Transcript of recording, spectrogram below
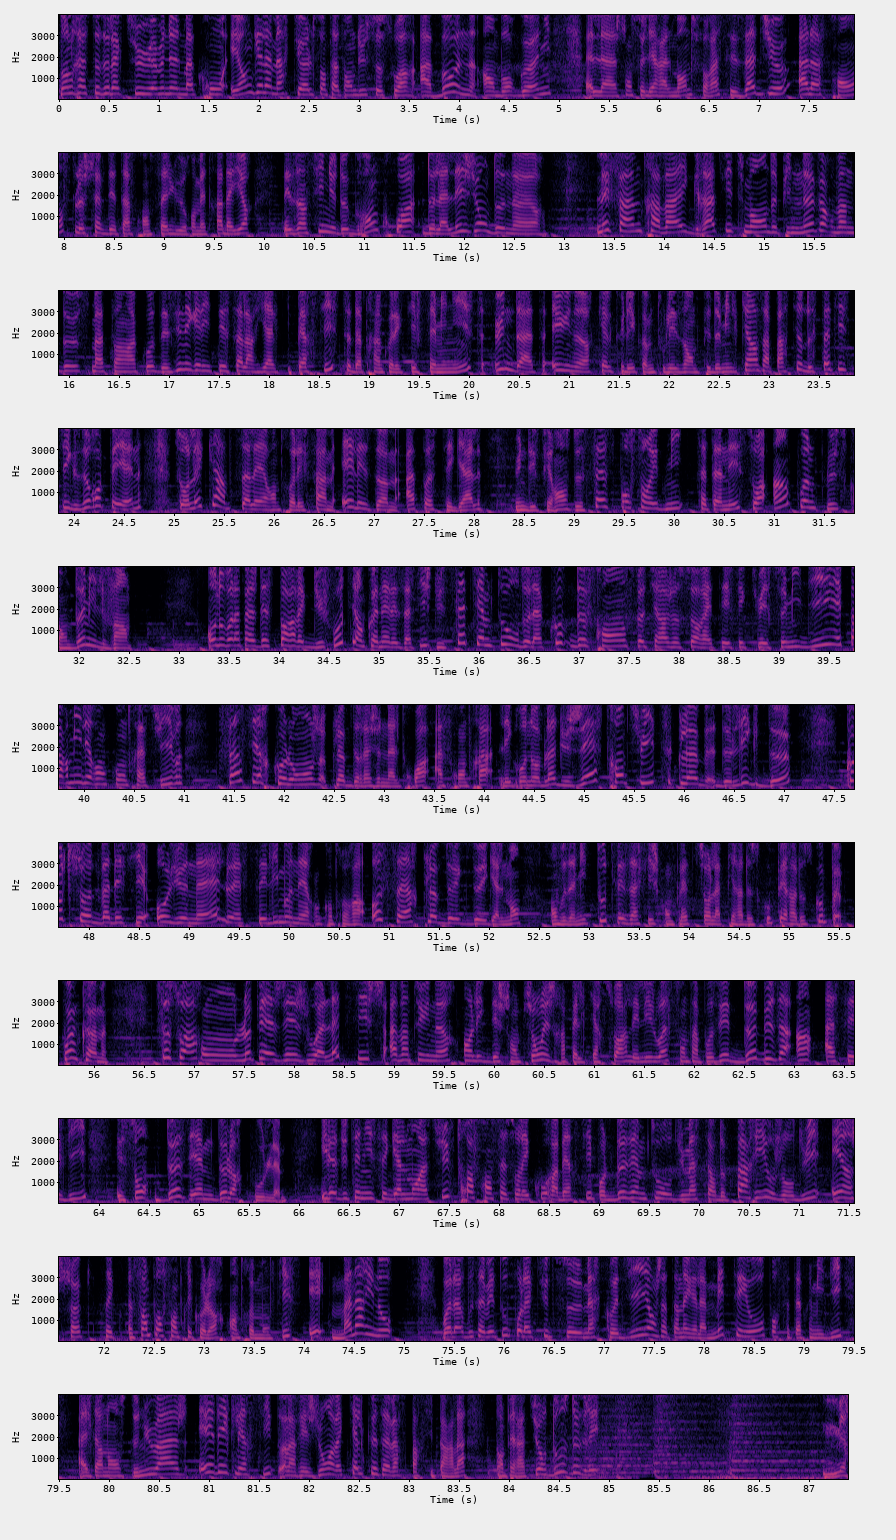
Dans le reste de l'actu, Emmanuel Macron et Angela Merkel sont attendus ce soir à Bonn, en Bourgogne. La chancelière allemande fera ses adieux à la France. Le chef d'État français lui remettra d'ailleurs les insignes de Grand Croix de la Légion d'honneur. Les femmes travaillent gratuitement depuis 9h22 ce matin à cause des inégalités salariales qui persistent d'après un collectif féministe. Une date et une heure calculées comme tous les ans depuis 2015 à partir de statistiques européennes sur l'écart de salaire entre les femmes et les hommes à poste égal. Une différence de 16% et demi cette année, soit un point de plus qu'en 2020. On ouvre la page des sports avec du foot et on connaît les affiches du septième tour de la Coupe de France. Le tirage au sort a été effectué ce midi et parmi les rencontres à suivre, Saint-Cyr-Collonges, club de Régional 3, affrontera les Grenoblois du GF38, club de Ligue 2. Côte Chaude va défier au Lyonnais. Le FC Limonais rencontrera Auxerre, club de Ligue 2 également. On vous a mis toutes les affiches complètes sur la Piradoscoop et radoscoop.com. Ce soir, on, le PSG joue à Leipzig à 21h en Ligue des Champions. Et je rappelle qu'hier soir, les Lillois sont imposés 2 buts à 1 à Séville. Ils sont deuxièmes de leur poule. Il y a du tennis également à suivre. Trois Français sur les cours à Bercy pour le deuxième tour du Master de Paris aujourd'hui et un choc 100% tricolore entre mon fils et Manarino. Voilà, vous savez tout pour l'actu de ce mercredi. On la météo pour cet après-midi. Alternance de nuages et d'éclaircies dans la région avec quelques averses par-ci par-là. Température 12 degrés. Merci.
